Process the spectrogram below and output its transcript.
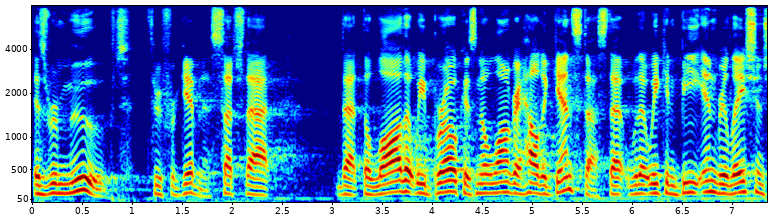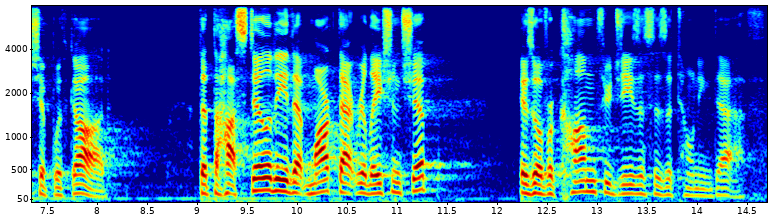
is removed through forgiveness, such that, that the law that we broke is no longer held against us, that, that we can be in relationship with God. That the hostility that marked that relationship is overcome through Jesus' atoning death.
